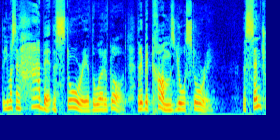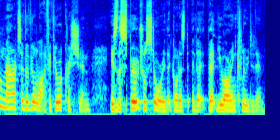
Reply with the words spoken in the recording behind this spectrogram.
that you must inhabit the story of the word of God, that it becomes your story. The central narrative of your life, if you're a Christian, is the spiritual story that, God has, that, that you are included in.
